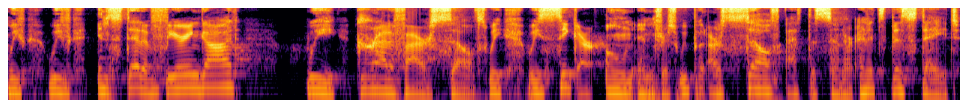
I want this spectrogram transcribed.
We've, we've, instead of fearing God, we gratify ourselves. We, we seek our own interests. We put ourselves at the center. And it's this stage.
